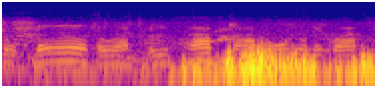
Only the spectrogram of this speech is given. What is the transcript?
สุขเด้อสวัสดีครับ บาบูอยู่ในความดี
